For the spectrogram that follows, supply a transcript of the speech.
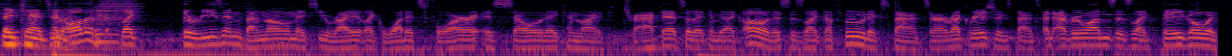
They can't do and all the like the reason Venmo makes you write like what it's for is so they can like track it so they can be like oh this is like a food expense or a recreation expense and everyone's is like bagel with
